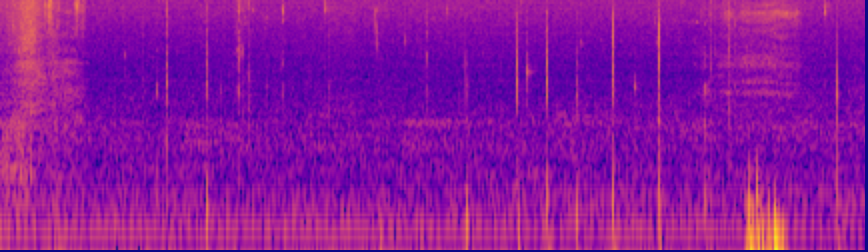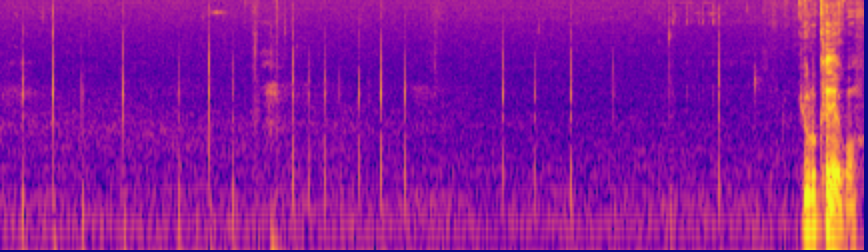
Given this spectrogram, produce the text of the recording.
이렇게 되고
